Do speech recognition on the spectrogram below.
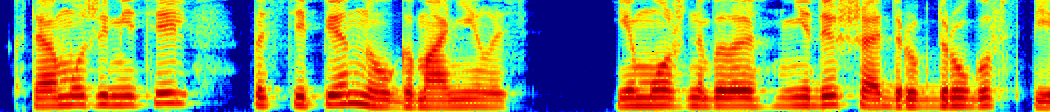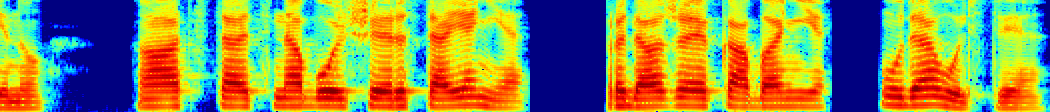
К тому же метель постепенно угомонилась, и можно было не дышать друг другу в спину, а отстать на большее расстояние, продолжая кабанье удовольствие.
